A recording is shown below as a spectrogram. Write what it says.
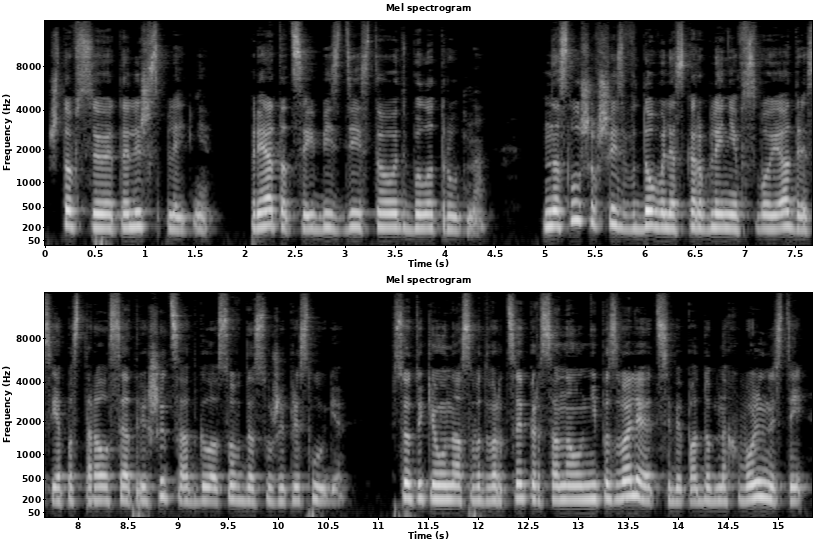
что все это лишь сплетни. Прятаться и бездействовать было трудно. Наслушавшись вдоволь оскорблений в свой адрес, я постарался отрешиться от голосов досужей прислуги. Все-таки у нас во дворце персонал не позволяет себе подобных вольностей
